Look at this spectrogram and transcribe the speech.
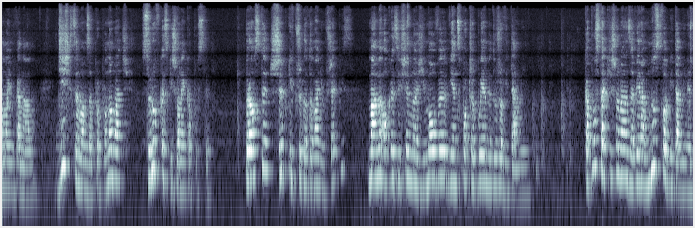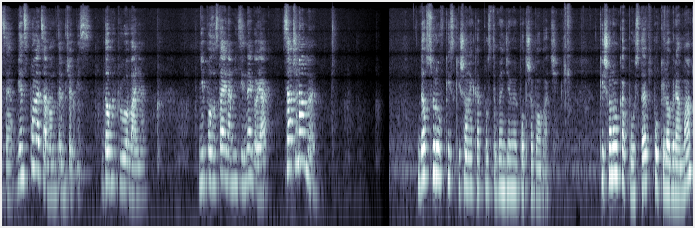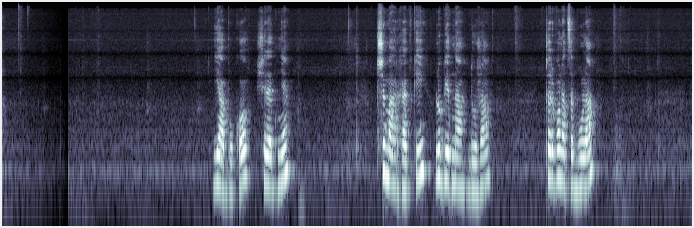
na moim kanale. Dziś chcę Wam zaproponować surówkę z kiszonej kapusty. Prosty, szybki w przygotowaniu przepis. Mamy okres jesienno-zimowy, więc potrzebujemy dużo witamin. Kapusta kiszona zawiera mnóstwo witaminy C, więc polecam Wam ten przepis do wypróbowania. Nie pozostaje nam nic innego jak zaczynamy! Do surówki z kiszonej kapusty będziemy potrzebować kiszoną kapustę pół kilograma, jabłko średnie, trzy marchewki lub jedna duża, czerwona cebula,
